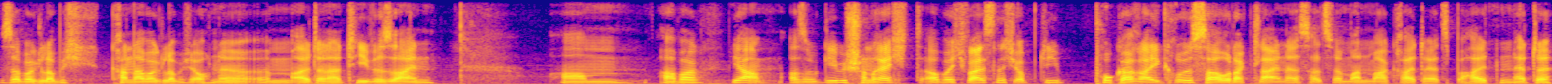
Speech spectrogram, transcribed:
Ist aber, glaube ich, kann aber, glaube ich, auch eine ähm, Alternative sein. Ähm, aber ja, also gebe ich schon recht, aber ich weiß nicht, ob die Pokerei größer oder kleiner ist, als wenn man Mark Reiter jetzt behalten hätte.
